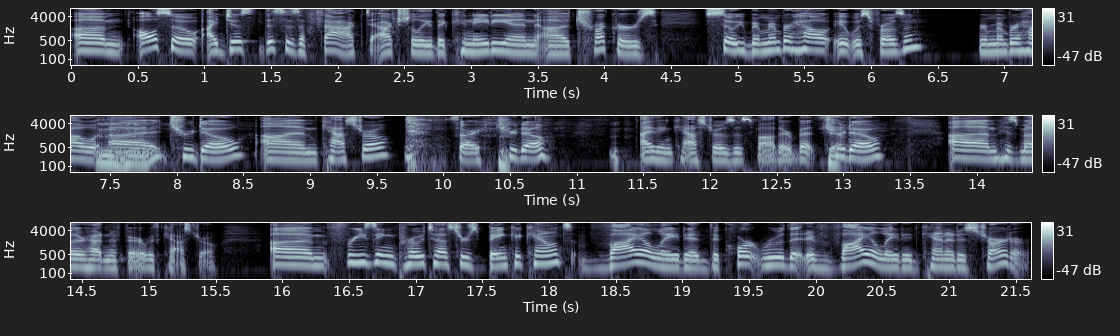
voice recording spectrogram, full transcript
Um, also, I just this is a fact. Actually, the Canadian uh, truckers. So you remember how it was frozen? Remember how uh, Trudeau, um, Castro, sorry, Trudeau. I think Castro's his father, but Trudeau, um, his mother had an affair with Castro. Um, freezing protesters' bank accounts violated the court ruled that it violated Canada's charter.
